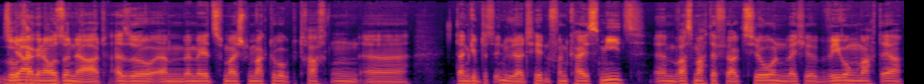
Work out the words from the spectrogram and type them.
so ja, genau so in der Art. Also ähm, wenn wir jetzt zum Beispiel Magdeburg betrachten, äh, dann gibt es Individualitäten von Kai Smith, ähm, was macht er für Aktionen, welche Bewegungen macht er.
